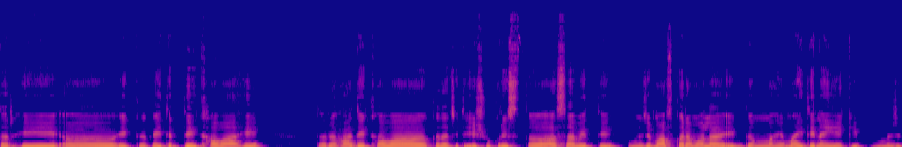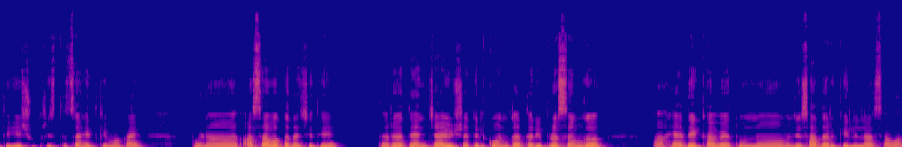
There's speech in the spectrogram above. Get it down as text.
तर हे एक काहीतरी देखावा आहे. तर हा देखावा कदाचित येशू ख्रिस्त असावेत ते. म्हणजे माफ करा मला एकदम माहि माहिती नाही आहे की म्हणजे ते येशू ख्रिस्तच आहेत किंवा काय. पण असावं कदाचित हे. तर त्यांच्या आयुष्यातील कोणता तरी प्रसंग ह्या देखाव्यातून म्हणजे सादर केलेला असावा.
